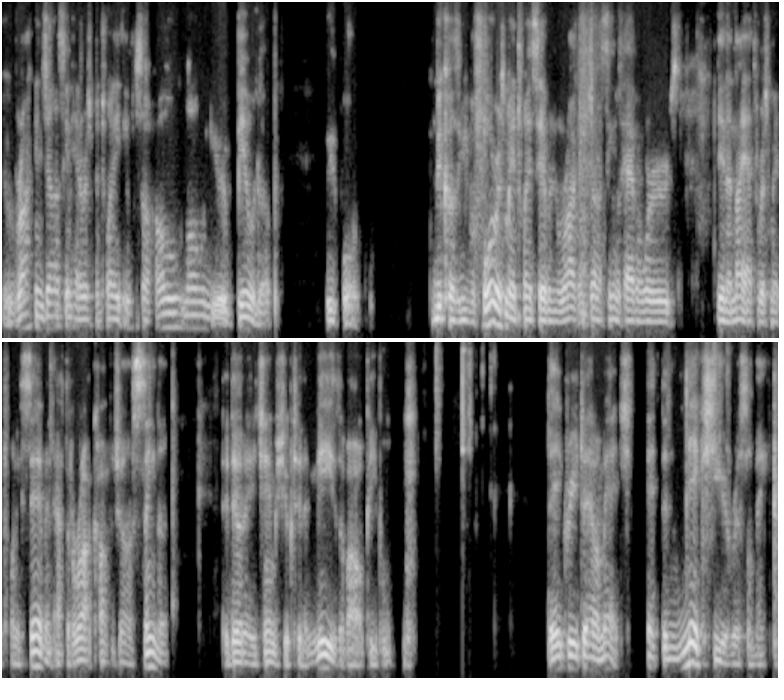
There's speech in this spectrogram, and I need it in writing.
Rock and John Cena had WrestleMania 20. It was a whole long year build up before. Because before WrestleMania 27, Rock and John Cena was having words. Then the night after WrestleMania 27, after The Rock called John Cena, the WWE Championship to the Miz of all people, they agreed to have a match at the next year WrestleMania.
